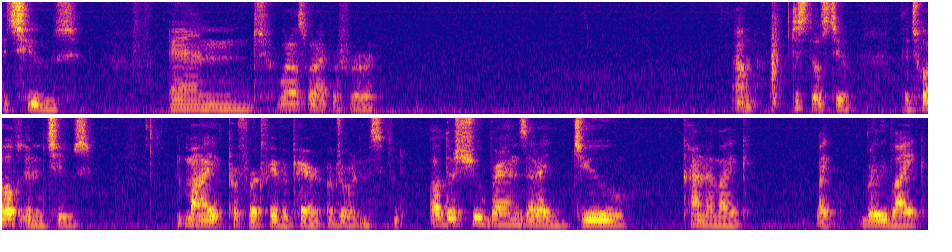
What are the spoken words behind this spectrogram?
the twos and what else would I prefer? I don't know. Just those two. The 12s and the 2s my preferred favorite pair of Jordans. Other shoe brands that I do kind of like like really like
